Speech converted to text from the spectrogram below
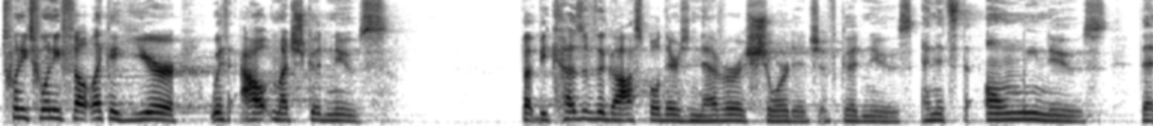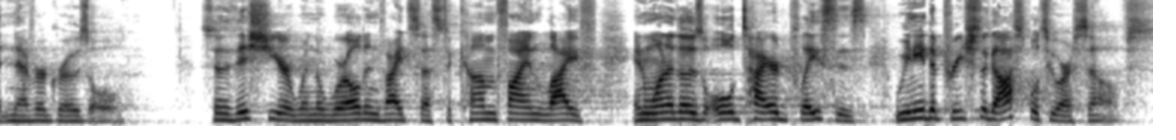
2020 felt like a year without much good news. But because of the gospel, there's never a shortage of good news, and it's the only news that never grows old. So this year, when the world invites us to come find life in one of those old, tired places, we need to preach the gospel to ourselves.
